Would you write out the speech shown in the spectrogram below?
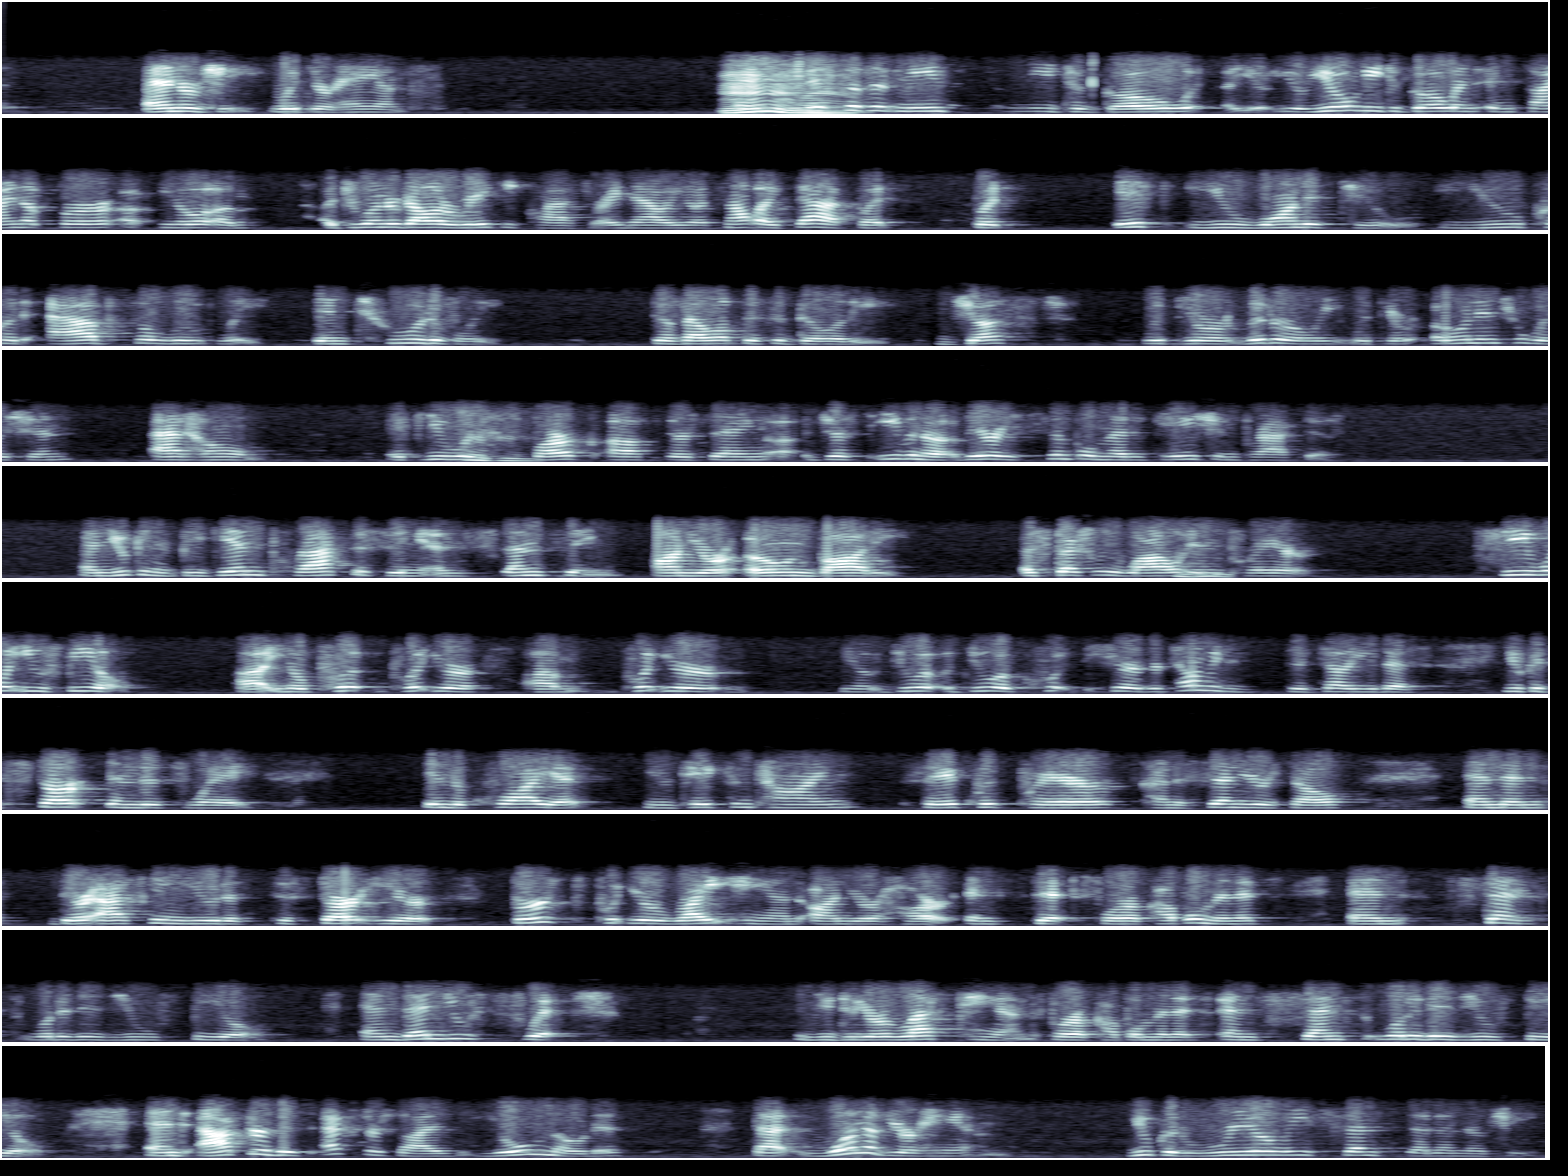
energy with your hands. Mm. This doesn't mean that you need to go. You, you don't need to go and, and sign up for, a, you know, a, a $200 Reiki class right now. You know, it's not like that, but but if you wanted to, you could absolutely, intuitively develop this ability just with your, literally, with your own intuition at home. If you would mm-hmm. spark up, they're saying uh, just even a very simple meditation practice. And you can begin practicing and sensing on your own body, especially while mm-hmm. in prayer. See what you feel uh, you know, put put your um, put your you know do a do a quick here. They're telling me to, to tell you this. You could start in this way, in the quiet. You know, take some time, say a quick prayer, kind of center yourself, and then they're asking you to to start here. First, put your right hand on your heart and sit for a couple minutes and sense what it is you feel. And then you switch and you do your left hand for a couple minutes and sense what it is you feel. And after this exercise, you'll notice that one of your hands, you could really sense that energy.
